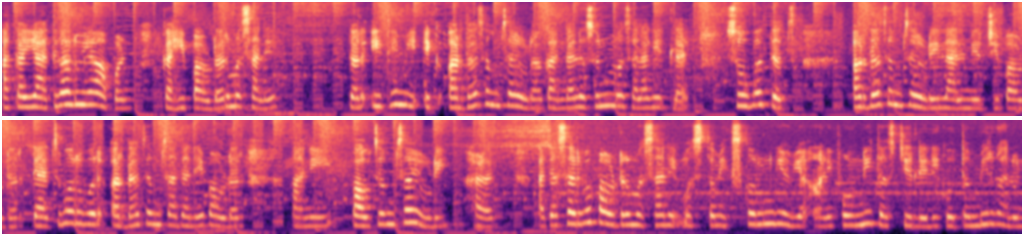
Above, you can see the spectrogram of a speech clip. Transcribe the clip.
आता यात घालूया आपण काही पावडर मसाले. तर इथे मी एक अर्धा चमचा एवढा कांदा लसूण मसाला घेतला आहे सोबतच अर्धा चमचा एवढी लाल मिरची पावडर त्याचबरोबर अर्धा चमचा धने पावडर आणि पाव चमचा एवढी हळद. आता सर्व पावडर मसाले मस्त मिक्स करून घेऊया आणि फोडणीतच चिरलेली कोथिंबीर घालून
